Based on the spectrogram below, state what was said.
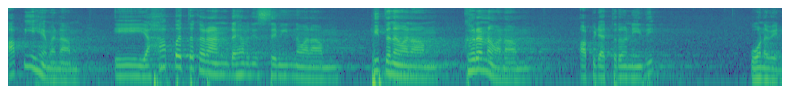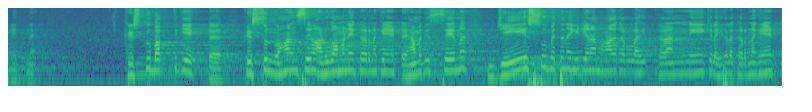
අපි එහෙමනම් ඒ යහපත කරන්න හැමතිස්සෙම ඉන්නවා නම් හිතනවා නම් කරනවා නම් අපිට ඇත්තටම නීති ඕන වෙන්නෙත් නැහැ. ක්‍රිස්තු භක්තිකයෙක්ට ක්‍රිස්තුන් වහන්සේම අනුගමනය කරන කෙනෙක්ට හැමතිස්සෙම ජේසු මෙතන හිටියනම් මොනවද කරලා කරන්නේ කියලා හිතලා කරන කෙනෙක්ට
